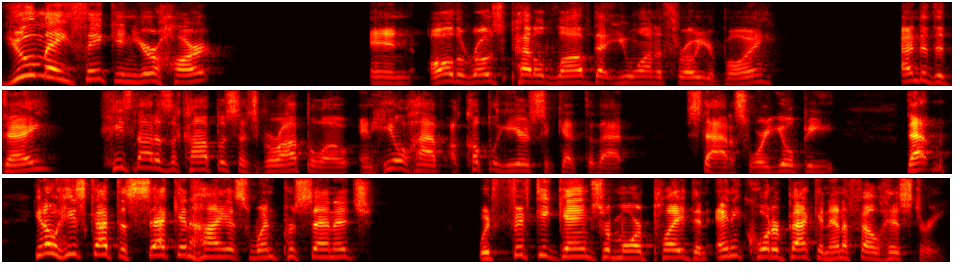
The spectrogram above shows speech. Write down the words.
You may think in your heart and all the rose petaled love that you want to throw your boy. End of the day, he's not as accomplished as Garoppolo, and he'll have a couple years to get to that status where you'll be that. You know, he's got the second highest win percentage with 50 games or more played than any quarterback in NFL history.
